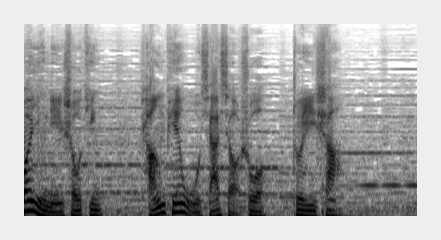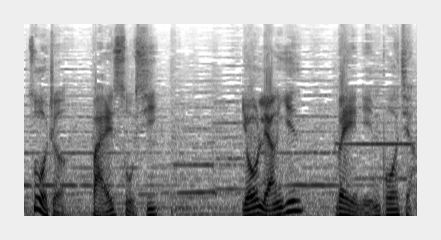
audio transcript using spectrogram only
欢迎您收听长篇武侠小说《追杀》，作者白素熙，由良音为您播讲。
